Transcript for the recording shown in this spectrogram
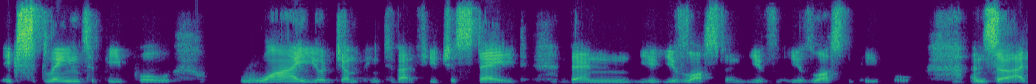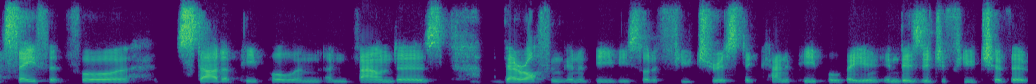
explain to people why you're jumping to that future state, then you, have lost them. You've you've lost the people. And so I'd say that for startup people and, and founders, they're often going to be these sort of futuristic kind of people. They envisage a future that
